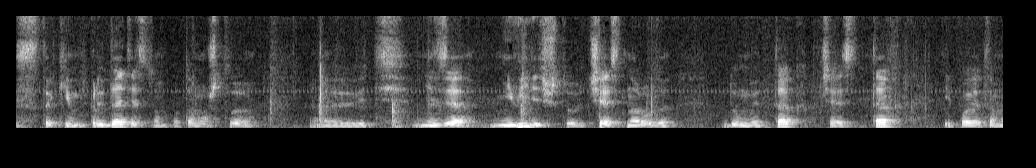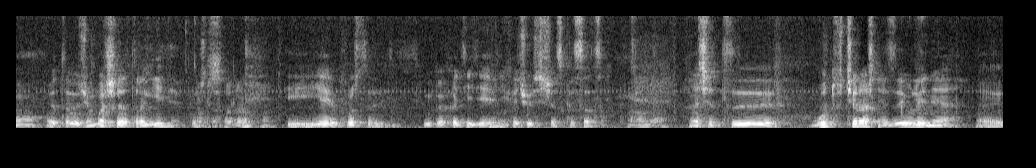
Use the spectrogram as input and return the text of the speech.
с таким предательством, потому что э, ведь нельзя не видеть, что часть народа думает так, часть так, и поэтому это очень большая трагедия просто. Абсолютно. И я ее просто, вы как хотите, я не хочу сейчас касаться. Ну да. Значит, э, вот вчерашнее заявление э,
